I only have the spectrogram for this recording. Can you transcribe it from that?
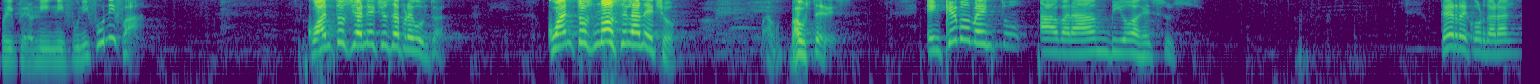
Uy, pero ni, ni fu ni fu ni fa. ¿Cuántos se han hecho esa pregunta? ¿Cuántos no se la han hecho? Va, va ustedes. ¿En qué momento Abraham vio a Jesús? Ustedes recordarán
